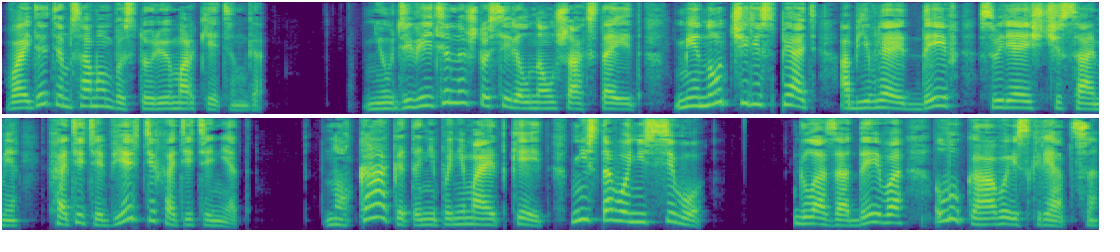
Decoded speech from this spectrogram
войдя тем самым в историю маркетинга. «Неудивительно, что Сирил на ушах стоит. Минут через пять», — объявляет Дэйв, сверяясь с часами. «Хотите верьте, хотите нет». «Но как это?» — не понимает Кейт. «Ни с того, ни с сего». Глаза Дэйва лукаво искрятся.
